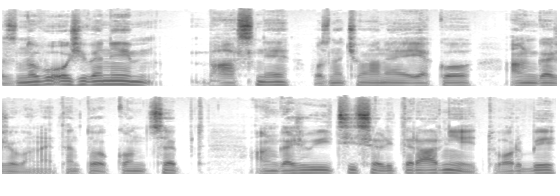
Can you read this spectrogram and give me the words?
znovu oživeny básně označované jako angažované. Tento koncept angažující se literární tvorby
